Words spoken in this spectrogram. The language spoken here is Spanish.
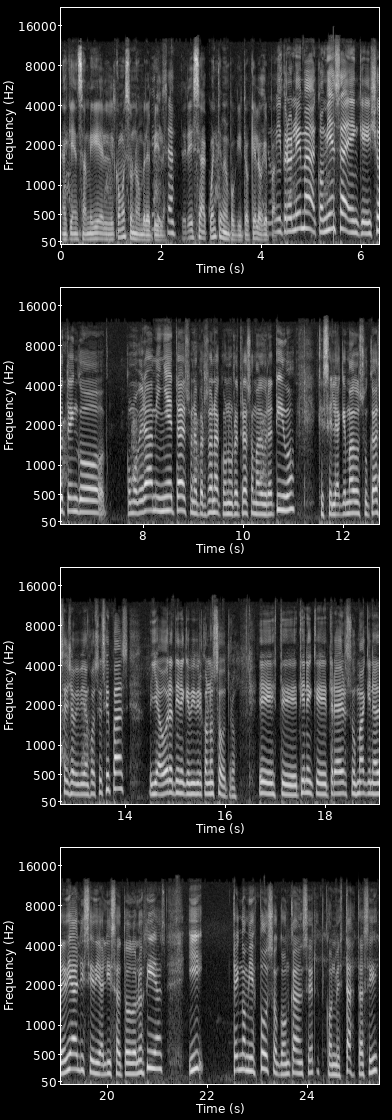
Aquí en San Miguel, ¿cómo es su nombre, Pila? Teresa. Teresa, cuénteme un poquito, ¿qué es lo que pasa? Mi problema comienza en que yo tengo, como verá mi nieta, es una persona con un retraso madurativo, que se le ha quemado su casa, ella vivía en José Cepaz y ahora tiene que vivir con nosotros. Este, tiene que traer sus máquinas de diálisis, dializa todos los días y tengo a mi esposo con cáncer, con metástasis,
